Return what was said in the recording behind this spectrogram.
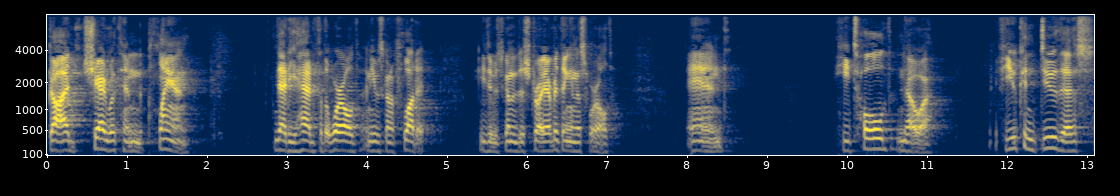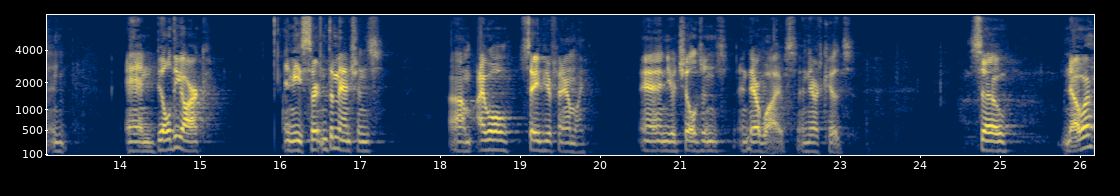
God shared with him the plan that he had for the world, and he was going to flood it. He was going to destroy everything in this world. And he told Noah, if you can do this and, and build the ark in these certain dimensions, um, I will save your family and your children and their wives and their kids. So Noah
